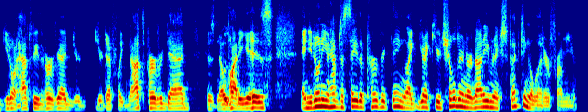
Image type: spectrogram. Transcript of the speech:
you don't have to be the perfect dad. You're you're definitely not the perfect dad because nobody is, and you don't even have to say the perfect thing. Like like your children are not even expecting a letter from you,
